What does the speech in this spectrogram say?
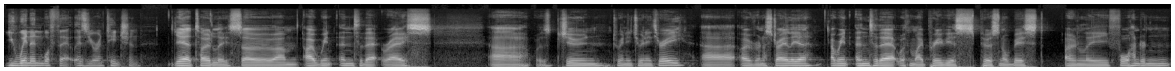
you went in with that as your intention. Yeah, totally. So um, I went into that race. Uh, was June 2023 uh, over in Australia. I went into that with my previous personal best only 400 and,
